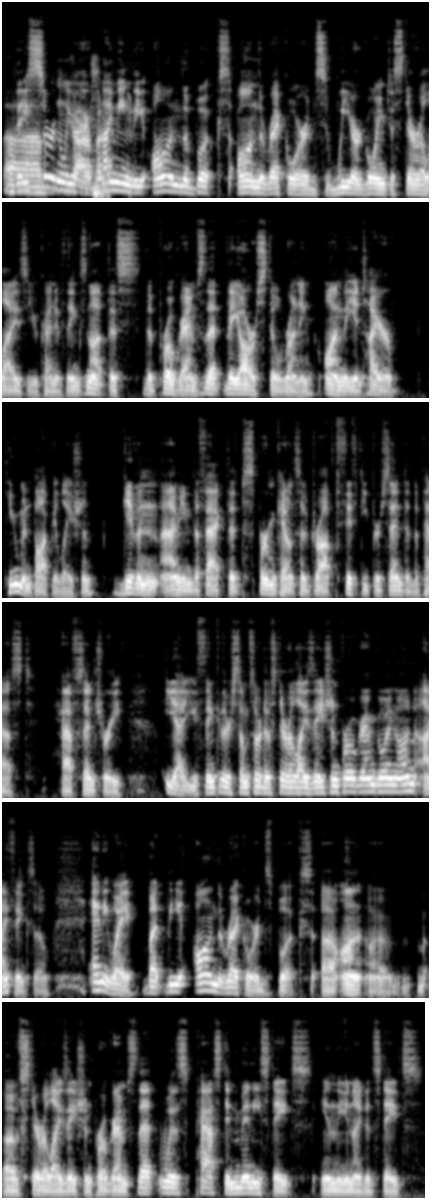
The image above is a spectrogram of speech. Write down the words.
they um, certainly are, but I mean the on the books, on the records, we are going to sterilize you kind of things, not this the programs that they are still running on the entire human population. Given, I mean, the fact that sperm counts have dropped 50% in the past half century. Yeah, you think there's some sort of sterilization program going on? I think so. Anyway, but the on the records books uh, on, uh, of sterilization programs that was passed in many states in the United States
